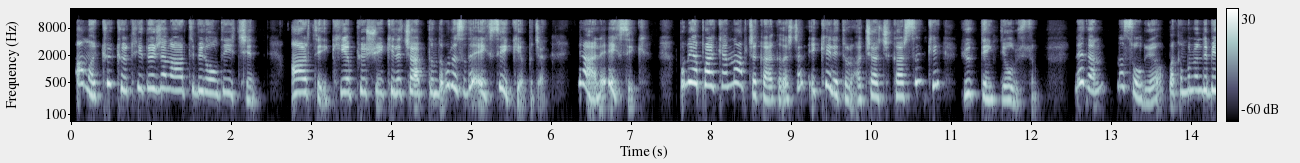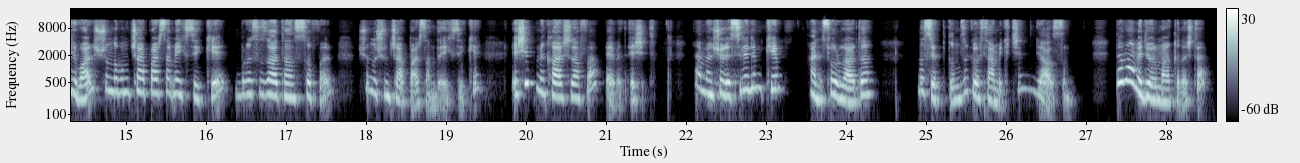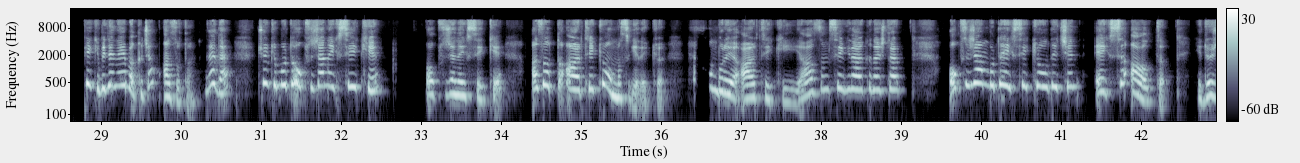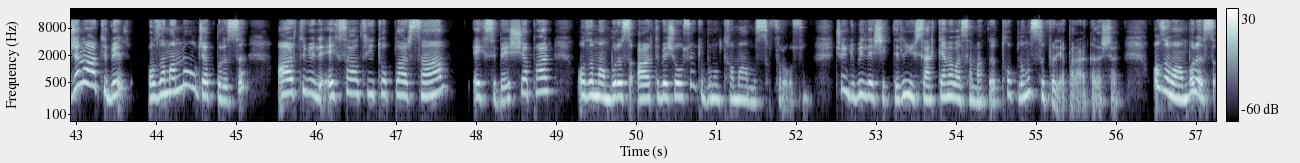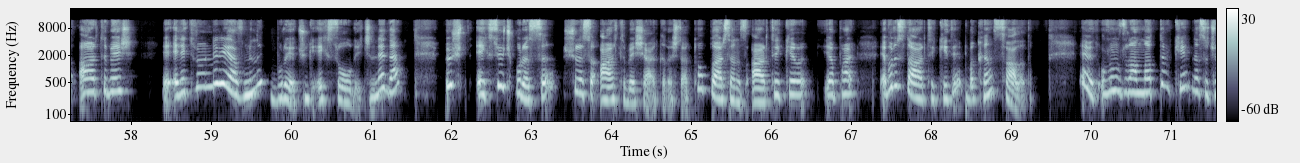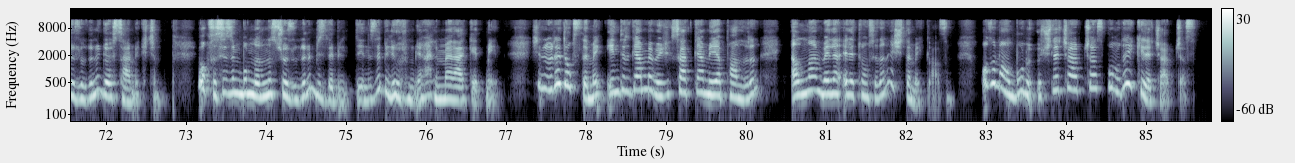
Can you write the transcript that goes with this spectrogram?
ama kükürt hidrojen artı 1 olduğu için artı 2 yapıyor. Şu 2 ile çarptığında burası da eksi 2 yapacak. Yani eksi 2. Bunu yaparken ne yapacak arkadaşlar? 2 elektron açığa çıkarsın ki yük denkliği oluşsun. Neden? Nasıl oluyor? Bakın bunun önünde 1 var. Şunu da bunu çarparsam eksi 2. Burası zaten 0. Şunu şunu çarparsam da eksi 2. Eşit mi karşı taraflar? Evet eşit. Hemen şöyle silelim ki hani sorularda nasıl yaptığımızı göstermek için yazdım. Devam ediyorum arkadaşlar. Peki bir de neye bakacağım? Azota. Neden? Çünkü burada oksijen eksi 2. Oksijen eksi 2. Azot da artı 2 olması gerekiyor. Hemen buraya artı 2'yi yazdım sevgili arkadaşlar. Oksijen burada eksi 2 olduğu için eksi 6. Hidrojen artı 1. O zaman ne olacak burası? Artı 1 ile eksi 6'yı toplarsam eksi 5 yapar. O zaman burası artı 5 olsun ki bunun tamamı 0 olsun. Çünkü bileşiklerin yükseltgenme basamakları toplamı 0 yapar arkadaşlar. O zaman burası artı 5. E, elektronu nereye yazmalı? Buraya çünkü eksi olduğu için. Neden? 3, eksi 3 burası. Şurası artı 5 arkadaşlar. Toplarsanız artı 2 yapar. E burası da artı 2 idi. Bakın sağladım. Evet uzun uzun anlattım ki nasıl çözüldüğünü göstermek için. Yoksa sizin bunların nasıl çözüldüğünü biz de bildiğinizi biliyorum yani merak etmeyin. Şimdi redoks demek indirgenme ve yükseltgenme yapanların alınan verilen elektron sayılarını eşitlemek lazım. O zaman bunu 3 ile çarpacağız. Bunu da 2 ile çarpacağız.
